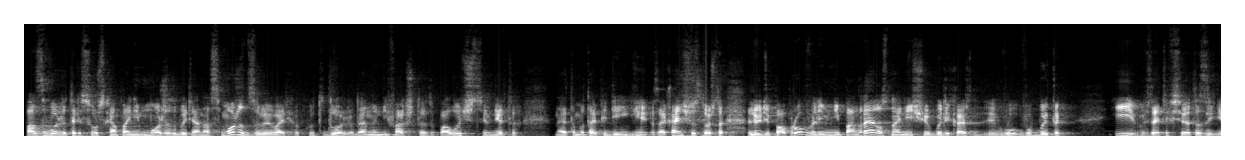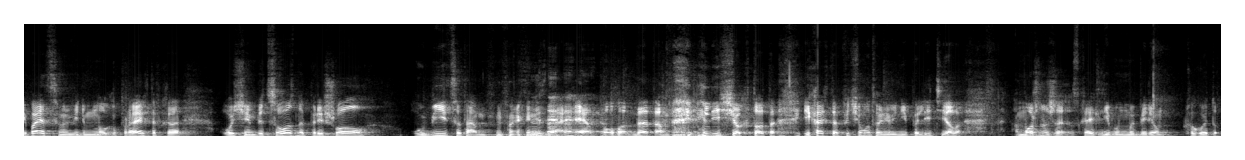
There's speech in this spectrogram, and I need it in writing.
позволит ресурс компании, может быть, она сможет завоевать какую-то долю, да, но не факт, что это получится. И в некоторых на этом этапе деньги заканчиваются, потому что люди попробовали, им не понравилось, но они еще и были каждый в, в убыток. И, знаете, все это загибается. Мы видим много проектов, когда очень амбициозно пришел убийца там, не знаю, Apple, да, там, или еще кто-то, и как-то почему-то у него не полетело. А можно же сказать, либо мы берем какой-то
